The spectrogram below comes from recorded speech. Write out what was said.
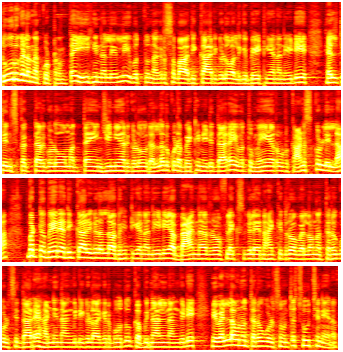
ದೂರುಗಳನ್ನು ಕೊಟ್ಟರಂತೆ ಈ ಹಿನ್ನೆಲೆಯಲ್ಲಿ ಇವತ್ತು ನಗರಸಭಾ ಅಧಿಕಾರಿಗಳು ಅಲ್ಲಿಗೆ ಭೇಟಿಯನ್ನು ನೀಡಿ ಹೆಲ್ತ್ ಇನ್ಸ್ಪೆಕ್ಟರ್ಗಳು ಮತ್ತು ಇಂಜಿನಿಯರ್ಗಳು ಇವರೆಲ್ಲರೂ ಕೂಡ ಭೇಟಿ ನೀಡಿದ್ದಾರೆ. ಇವತ್ತು ಮೇಯರ್ ಅವರು ಕಾಣಿಸ್ಕೊಳ್ಳಿಲ್ಲ. ಬಟ್ ಬೇರೆ ಅಧಿಕಾರಿಗಳೆಲ್ಲ ಭೇಟಿಯನ್ನು ನೀಡಿ ಆ ಬ್ಯಾನರ್ ಫ್ಲೆಕ್ಸ್ಗಳೇನು ಹಾಕಿದ್ರು ಅವೆಲ್ಲವನ್ನು ತೆರವುಗೊಳಿಸಿದ್ದಾರೆ. ಹಣ್ಣಿನ ಅಂಗಡಿಗಳು ಆಗಿರ್ಬೋದು ಕಬ್ಬಿನಾಲಿನ ಅಂಗಡಿ ಇವೆಲ್ಲವನ್ನು ತೆರವುಗೊಳಿಸುವಂತೆ ಸೂಚನೆಯನ್ನು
